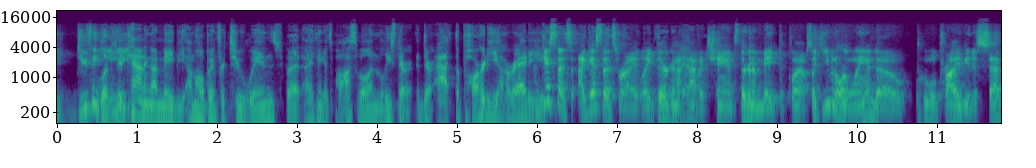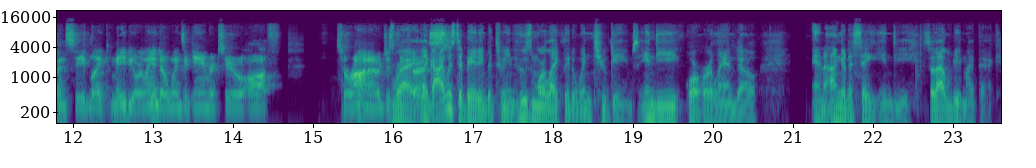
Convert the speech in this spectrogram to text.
do you think? Look, Indy- you're counting on maybe. I'm hoping for two wins, but I think it's possible, and at least they're they're at the party already. I guess that's I guess that's right. Like they're going to yeah. have a chance. They're going to make the playoffs. Like even Orlando, who will probably be the seventh seed. Like maybe Orlando wins a game or two off Toronto. Just right. Because. Like I was debating between who's more likely to win two games, Indy or Orlando, and I'm going to say Indy. So that would be my pick.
